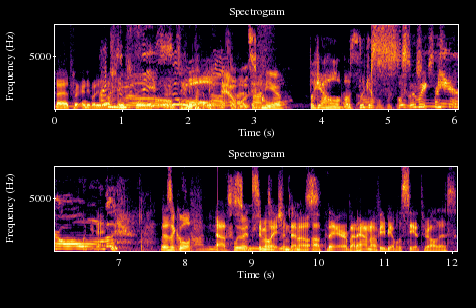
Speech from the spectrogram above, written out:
bad for anybody watching the stream. Whoa, that That's was on cool. you. Look at all of us. Look at all of us. Wait, wait, wait. Right here. Look at that. There's a cool uh, fluid many simulation demo up there, but I don't know if you'd be able to see it through all this.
